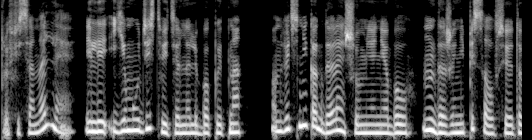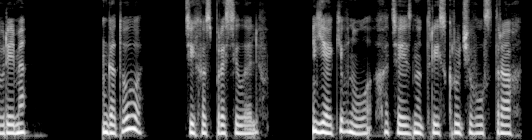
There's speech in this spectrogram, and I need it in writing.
Профессиональная? Или ему действительно любопытно? Он ведь никогда раньше у меня не был, даже не писал все это время. «Готово?» — тихо спросил эльф. Я кивнула, хотя изнутри скручивал страх.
